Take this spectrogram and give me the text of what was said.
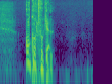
en courte focale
